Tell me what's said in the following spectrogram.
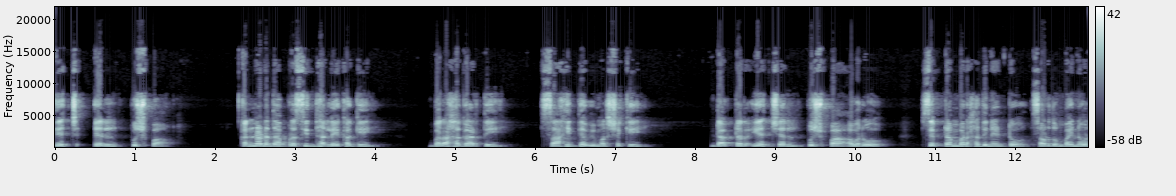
ಎಚ್ ಎಲ್ ಪುಷ್ಪ, ಕನ್ನಡದ ಪ್ರಸಿದ್ಧ ಲೇಖಕಿ ಬರಹಗಾರ್ತಿ, ಸಾಹಿತ್ಯ ವಿಮರ್ಶಕಿ ಡಾಕ್ಟರ್ ಎಚ್ ಎಲ್ ಪುಷ್ಪ ಅವರು ಸೆಪ್ಟೆಂಬರ್ ಹದಿನೆಂಟು ಸಾವಿರದ ಒಂಬೈನೂರ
